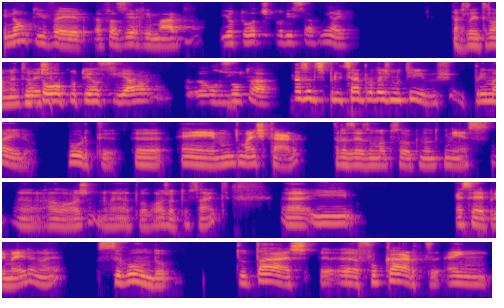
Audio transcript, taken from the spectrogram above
e não tiver a fazer remarketing, eu estou a desperdiçar dinheiro. Estás literalmente a não deixar... estou a potenciar o resultado. Estás a desperdiçar por dois motivos. Primeiro, porque uh, é muito mais caro trazeres uma pessoa que não te conhece uh, à loja, não é? À tua loja, ao teu site. E essa é a primeira, não é? Segundo, tu estás a focar-te em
